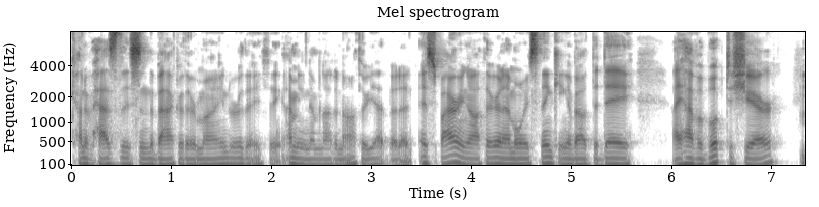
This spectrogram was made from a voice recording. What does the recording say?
kind of has this in the back of their mind where they think, I mean, I'm not an author yet, but an aspiring author, and I'm always thinking about the day I have a book to share. It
